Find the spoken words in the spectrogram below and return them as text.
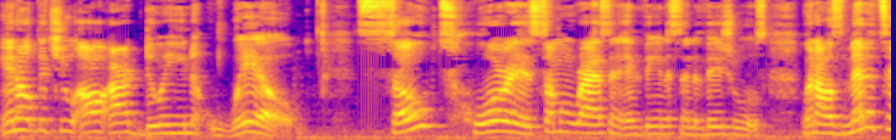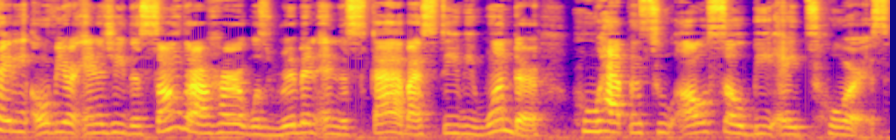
And hope that you all are doing well. So Taurus, Moon, Rising, and Venus individuals. When I was meditating over your energy, the song that I heard was Ribbon in the Sky by Stevie Wonder, who happens to also be a Taurus.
